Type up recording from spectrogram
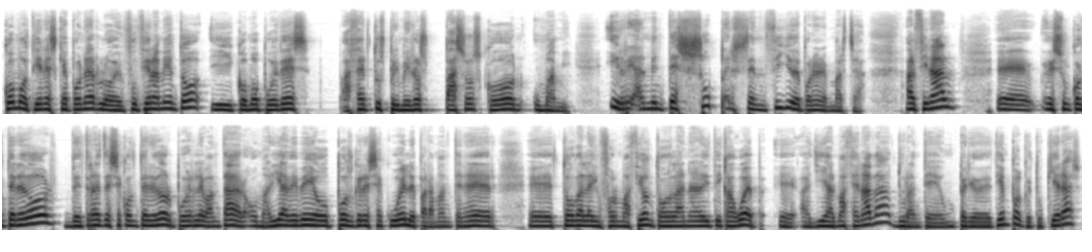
cómo tienes que ponerlo en funcionamiento y cómo puedes hacer tus primeros pasos con Umami. Y realmente es súper sencillo de poner en marcha. Al final eh, es un contenedor, detrás de ese contenedor puedes levantar o MariaDB o PostgreSQL para mantener eh, toda la información, toda la analítica web eh, allí almacenada durante un periodo de tiempo, el que tú quieras.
